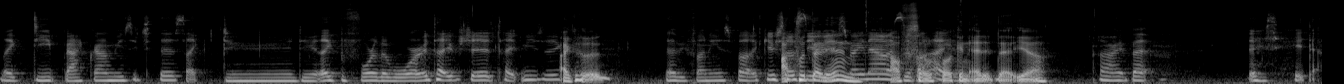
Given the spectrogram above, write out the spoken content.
like deep background music to this, like do do like before the war type shit type music? I could. That'd be funny as fuck. You're so I'll put that serious in. right now. It's I'll so vibe. fucking edit that. Yeah. All right, but let's hit that.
